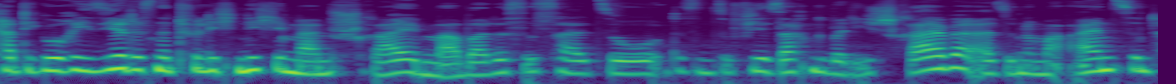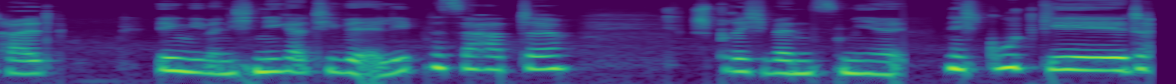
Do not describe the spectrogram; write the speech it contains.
kategorisiere das natürlich nicht in meinem Schreiben, aber das ist halt so, das sind so vier Sachen, über die ich schreibe. Also Nummer eins sind halt irgendwie, wenn ich negative Erlebnisse hatte. Sprich, wenn es mir nicht gut geht,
